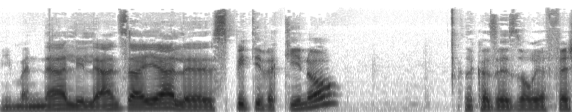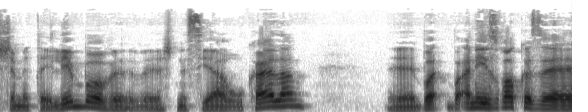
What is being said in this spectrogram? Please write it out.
ממנאלי לאן זה היה? לספיטי וקינור. זה כזה אזור יפה שמטיילים בו ויש נסיעה ארוכה אליו. אה, בוא, בוא, אני אזרוק איזה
